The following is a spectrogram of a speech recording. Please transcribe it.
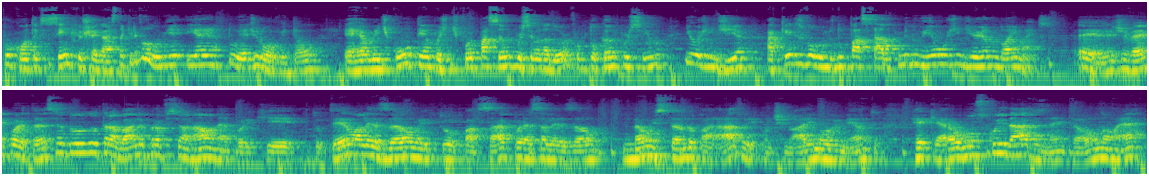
por conta que sempre que eu chegasse naquele volume ia doer de novo. Então, é realmente com o tempo a gente foi passando por cima da dor, fomos tocando por cima, e hoje em dia, aqueles volumes do passado que me doíam, hoje em dia já não doem mais. É, a gente vê a importância do, do, trabalho profissional, né? Porque tu ter uma lesão e tu passar por essa lesão não estando parado e continuar em movimento, requer alguns cuidados, né? Então não é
